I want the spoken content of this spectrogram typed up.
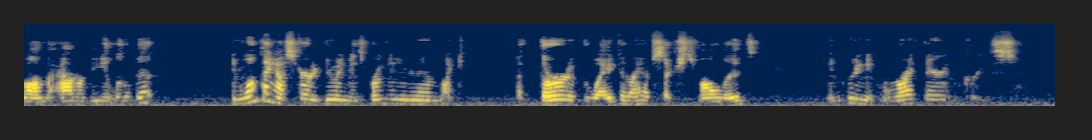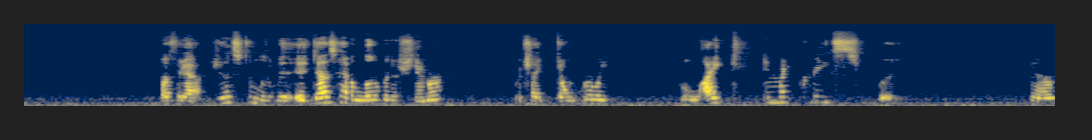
on the outer V a little bit. And one thing I've started doing is bringing it in like a third of the way because I have such small lids and putting it right there in the crease. Buff it out just a little bit. It does have a little bit of shimmer, which I don't really like in my crease, but you know,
